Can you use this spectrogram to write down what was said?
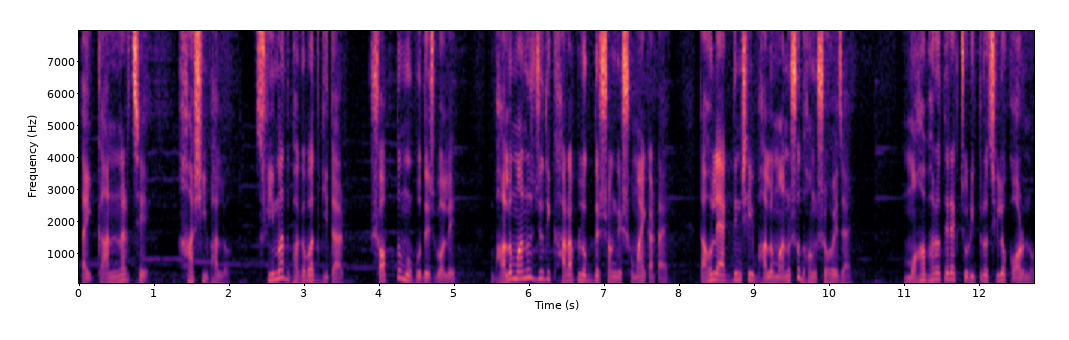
তাই কান্নার চেয়ে হাসি ভালো। শ্রীমদ্ ভগবদ্ গীতার সপ্তম উপদেশ বলে, ভালো মানুষ যদি খারাপ লোকদের সঙ্গে সময় কাটায় তাহলে একদিন সেই ভালো মানুষও ধ্বংস হয়ে যায়। মহাভারতের এক চরিত্র ছিল কর্ণ,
